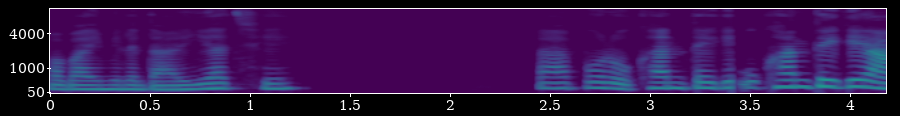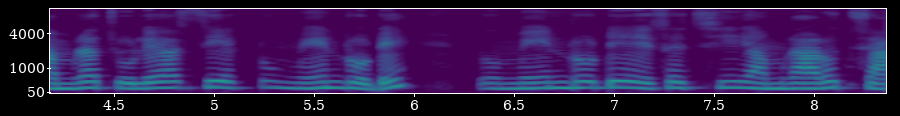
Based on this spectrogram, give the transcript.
সবাই মিলে দাঁড়িয়ে আছে। তারপর ওখান থেকে ওখান থেকে আমরা চলে আসছি একটু মেন রোডে তো মেন রোডে এসেছি আমরা আরও চা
